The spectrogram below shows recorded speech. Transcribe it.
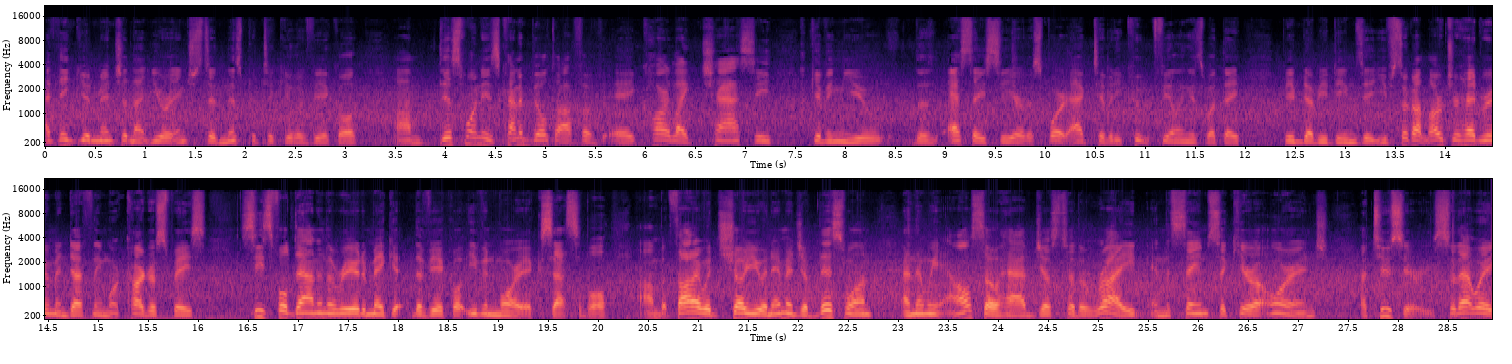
I think you had mentioned that you were interested in this particular vehicle. Um, this one is kind of built off of a car-like chassis, giving you the SAC or the Sport Activity Coupe feeling is what they BMW deems it. You've still got larger headroom and definitely more cargo space. Seats fold down in the rear to make it the vehicle even more accessible. Um, but thought I would show you an image of this one, and then we also have just to the right in the same Sakura orange a 2 Series. So that way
